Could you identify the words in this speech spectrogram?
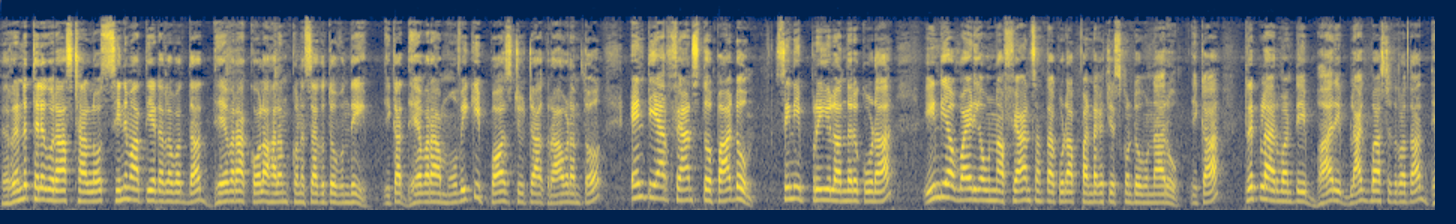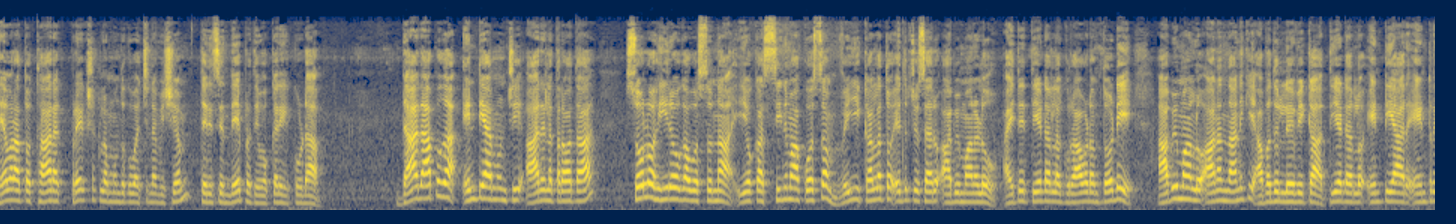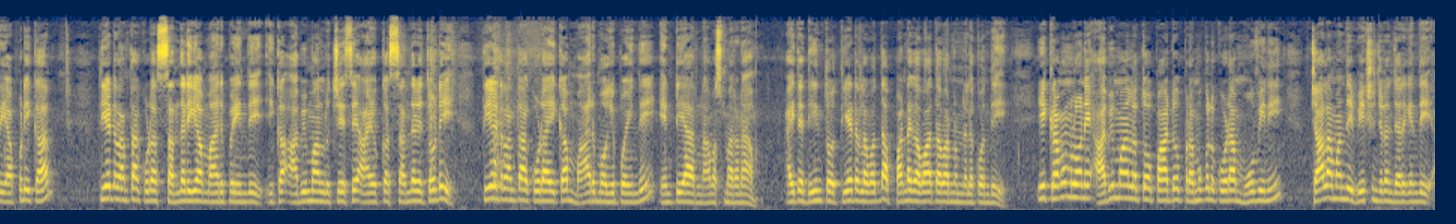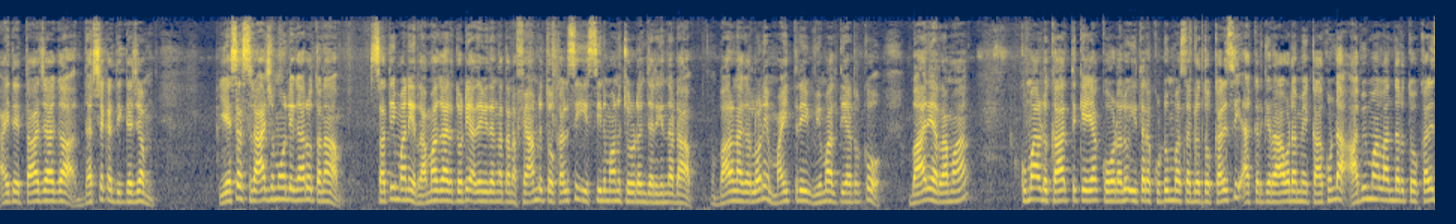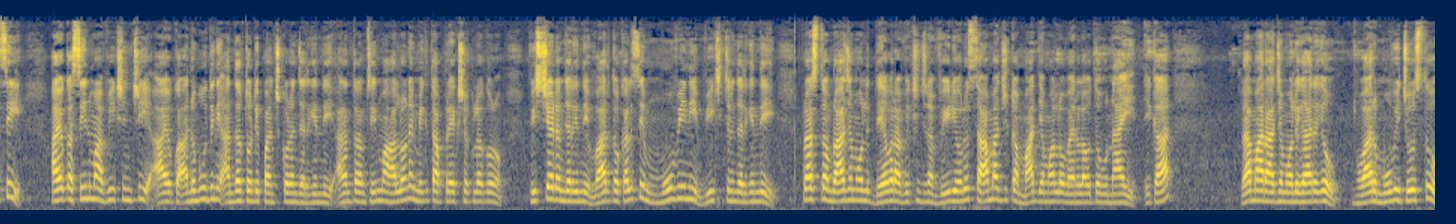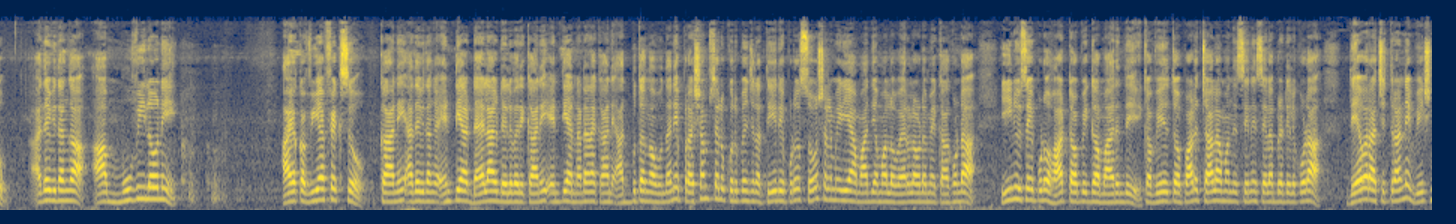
రెండు తెలుగు రాష్ట్రాల్లో సినిమా థియేటర్ల వద్ద దేవరా కోలాహలం కొనసాగుతూ ఉంది. ఇక దేవరా మూవీకి పాజిటివ్ టాక్ రావడంతో ఎన్టీఆర్ ఫ్యాన్స్తో పాటు సినీ ప్రియులందరూ కూడా ఇండియా వైడ్గా ఉన్న ఫ్యాన్స్ అంతా కూడా పండగ చేసుకుంటూ ఉన్నారు. ఇక ట్రిపుల్ ఆర్ వంటి భారీ బ్లాక్ బాస్టర్ తర్వాత దేవరాతో తారక్ ప్రేక్షకుల ముందుకు వచ్చిన విషయం తెలిసిందే ప్రతి ఒక్కరికి కూడా. దాదాపుగా ఎన్టీఆర్ నుంచి ఆరేళ్ళ తర్వాత సోలో హీరోగా వస్తున్న ఈ యొక్క సినిమా కోసం వెయ్యి కళ్ళతో ఎదురు చూశారు అభిమానులు. అయితే థియేటర్లకు రావడంతో అభిమానులు ఆనందానికి అబదుల్లేవిక థియేటర్లో ఎన్టీఆర్ ఎంట్రీ అప్పటిక థియేటర్ అంతా కూడా సందడిగా మారిపోయింది. ఇక అభిమానులు చేసే ఆ యొక్క సందడితోటి థియేటర్ అంతా కూడా ఇక మారుమోగిపోయింది ఎన్టీఆర్ నామస్మరణ. అయితే దీంతో థియేటర్ల వద్ద పండగ వాతావరణం నెలకొంది. ఈ క్రమంలోనే అభిమానులతో పాటు ప్రముఖులు కూడా మూవీని చాలా మంది వీక్షించడం జరిగింది. అయితే తాజాగా దర్శక దిగ్గజం ఎస్ఎస్ రాజమౌళి గారు తన సతీమణి రమ గారితోటి అదేవిధంగా తన ఫ్యామిలీతో కలిసి ఈ సినిమాను చూడడం జరిగిందట. బాలనగర్లోని మైత్రి విమల్ థియేటర్కు భార్య రమ కుమారుడు కార్తికేయ కోడలు ఇతర కుటుంబ సభ్యులతో కలిసి అక్కడికి రావడమే కాకుండా అభిమానులందరితో కలిసి ఆ యొక్క సినిమా వీక్షించి ఆ యొక్క అనుభూతిని అందరితోటి పంచుకోవడం జరిగింది. అనంతరం సినిమా హాల్లోనే మిగతా ప్రేక్షకులకు విష్ చేయడం జరిగింది. వారితో కలిసి మూవీని వీక్షించడం జరిగింది. ప్రస్తుతం రాజమౌళి దేవర వీక్షించిన వీడియోలు సామాజిక మాధ్యమాల్లో వైరల్ అవుతూ ఉన్నాయి. ఇక రామారాజమౌళి గారు వారు మూవీ చూస్తూ అదేవిధంగా ఆ మూవీలోని ఆ యొక్క విఎఫ్ఎక్స్ కానీ అదేవిధంగా ఎన్టీఆర్ డైలాగ్ డెలివరీ కానీ ఎన్టీఆర్ నటన కానీ అద్భుతంగా ఉందని ప్రశంసలు కురిపించిన తీరు ఇప్పుడు సోషల్ మీడియా మాధ్యమాల్లో వైరల్ అవడమే కాకుండా ఈ న్యూస్ ఇప్పుడు హాట్ టాపిక్గా మారింది. ఇక వీరితో పాటు చాలా మంది సినీ సెలబ్రిటీలు కూడా దేవరా చిత్రాన్ని వీక్షించారు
